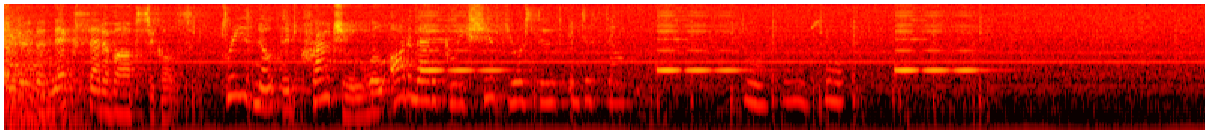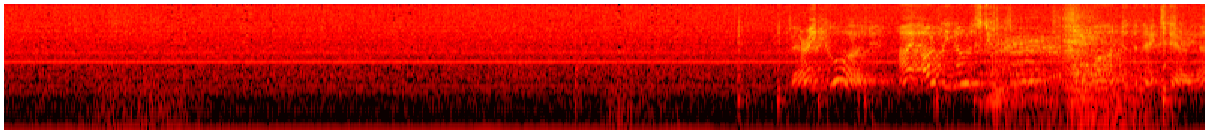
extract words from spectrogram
under the next set of obstacles. Please note that crouching will automatically shift your suit into stealth. Mm, mm, oh, what was that? Very good. I hardly noticed you. Move on to the next area.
